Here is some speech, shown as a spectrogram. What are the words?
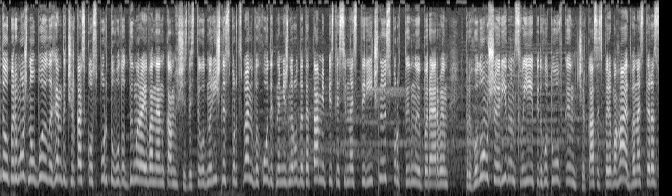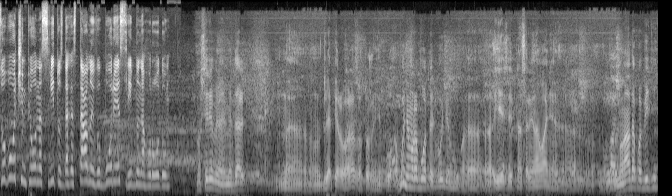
відео переможного бою легенди черкаського спорту Володимира Іваненка. 61-річний спортсмен виходить на міжнародне татамі після 17-річної спортивної перерви. І приголомшує рівнем своєї підготовки. Черкасець перемагає 12-разового чемпіона світу з Дагестану і виборює срібну нагороду. Ну, серебряная медаль э, для первого раза тоже неплохо. Будем работать, будем э, ездить на соревнования. Э, Но надо победить.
